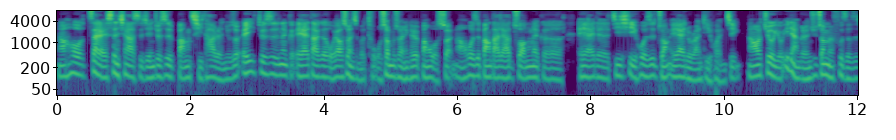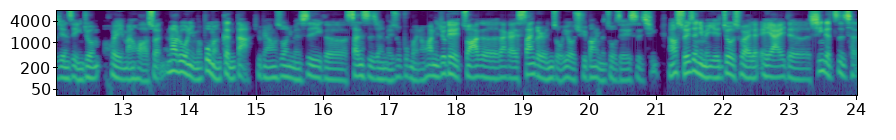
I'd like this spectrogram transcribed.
然后再来剩下的时间，就是帮其他人，就说哎，就是那个 AI 大哥，我要算什么图，我算不出来，你可以帮我算。然后或者是帮大家装那个 AI 的机器，或者是装 AI 的软体环境。然后就有一两个人去专门负责这件事情，就会蛮划算。那如果你们部门更大，就比方说你们是一个三。三十人美术部门的话，你就可以抓个大概三个人左右去帮你们做这些事情。然后随着你们研究出来的 AI 的新的制程，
